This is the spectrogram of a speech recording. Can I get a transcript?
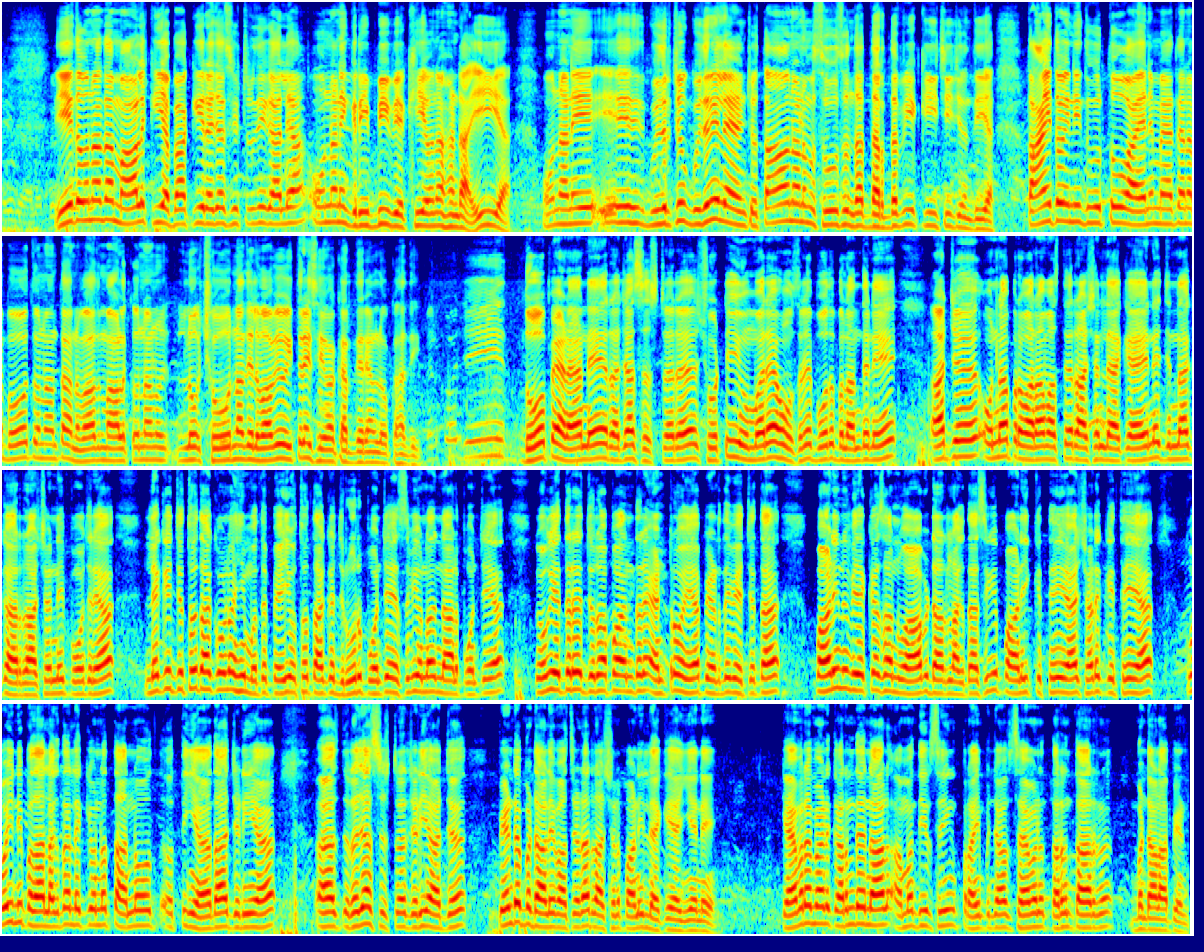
ਇਹ ਤਾਂ ਉਹਨਾਂ ਦਾ ਮਾਲਕ ਹੀ ਆ, ਬਾਕੀ ਰਜਾ ਸਿਸਟਰ ਦੀ ਗੱਲ ਆ, ਉਹਨਾਂ ਨੇ ਗਰੀਬੀ ਵੇਖੀ ਆ, ਉਹਨਾਂ ਹੰਡਾਈ ਆ। ਉਹਨਾਂ ਨੇ ਇਹ ਗੁਜ਼ਰ ਚੋਂ, ਗੁਜ਼ਰੇ ਲੈਣ ਚੋਂ ਤਾਂ ਉਹਨਾਂ ਨੂੰ ਮਹਿਸੂਸ ਹੁੰਦਾ ਦਰਦ ਵੀ ਕੀ ਚੀਜ਼ ਹੁੰਦੀ ਆ। ਤਾਂ ਹੀ ਤਾਂ ਇੰਨੀ ਦੂਰ ਤੋਂ ਆਏ ਨੇ, ਮੈਂ ਤਾਂ ਨਾ ਬਹੁਤ ਉਹਨਾਂ ਦਾ ਧੰਨਵਾਦ, ਮਾਲਕ ਉਹਨਾਂ ਨੂੰ ਲੋ ਛੋ ਉਹਨਾਂ ਦੇ ਲਵਾਵੇ ਉਹ ਇਤਨੇ ਹੀ ਸੇਵਾ ਕਰਦੇ ਰਹਿਣ ਲੋਕਾਂ ਦੀ। ਬਿਲਕੁਲ ਜੀ, ਦੋ ਭੈਣਾਂ ਨੇ, ਰਜਾ ਸਿਸਟਰ, ਛੋਟੀ ਉਮਰ ਹੈ, ਹੌਸਲੇ ਬਹੁਤ ਬੁਲੰਦ ਨੇ। ਅੱਜ ਉਹਨਾਂ ਪਰਿਵਾਰਾਂ ਵਾਸਤੇ ਰਾਸ਼ਨ ਲੈ ਕੇ ਆਏ ਨੇ, ਜਿੰਨਾ ਘਰ ਰਾਸ਼ਨ ਨਹੀਂ ਪਹੁੰਚ ਰਿਹਾ, ਲੇਕਿਨ ਜਿੱਥੋਂ ਤੱਕ ਉਹਨਾਂ ਹਿੰਮਤ ਪਈ, ਉੱਥੋਂ ਤੱਕ ਜ਼ਰੂਰ ਪਹੁੰਚੇ, ਇਸ ਵੀ ਉਹਨਾਂ ਦੇ ਨਾਲ ਪਹੁੰਚੇ ਆ, ਕਿਉਂਕਿ ਇੱਧਰ ਜਦੋਂ ਆਪਾਂ ਅੰਦਰ ਐਂਟਰ ਹੋਏ ਆ ਪਿੰਡ ਦੇ ਵਿੱਚ, ਤਾਂ ਪਾਣੀ ਨੂੰ ਵੇਖ ਕੇ ਸਾਨੂੰ ਆਪ ਡਰ ਲੱਗਦਾ ਸੀ ਕਿ ਪਾਣੀ ਕਿੱਥੇ ਆ, ਸੜਕ ਕਿੱਥੇ ਆ, ਕੋਈ ਨਹੀਂ ਪਤਾ ਲੱਗਦਾ, ਲੇਕਿਨ ਉਹਨਾਂ ਤੁਹਾਨੂੰ ਧੀਆਂ ਦਾ ਜਿਹੜੀਆਂ ਰਜਾ ਸਿਸਟਰ ਜਿਹੜੀਆਂ ਅੱਜ ਪਿੰਡ ਬੰਡਾਲੇ ਵਾਸਤੇ ਜਿਹੜਾ ਰਾਸ਼ਨ ਪਾਣੀ ਲੈ ਕੇ ਆਈਆਂ ਨੇ। ਕੈਮਰਾਮੈਨ ਕਰਨ ਦੇ ਨਾਲ ਅਮਨਦੀਪ ਸਿੰਘ, ਪ੍ਰਾਈਮ ਪੰਜਾਬ 7 ਤਰਨਤਾਰਨ, ਬੰਡਾਲਾ ਪਿੰਡ।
